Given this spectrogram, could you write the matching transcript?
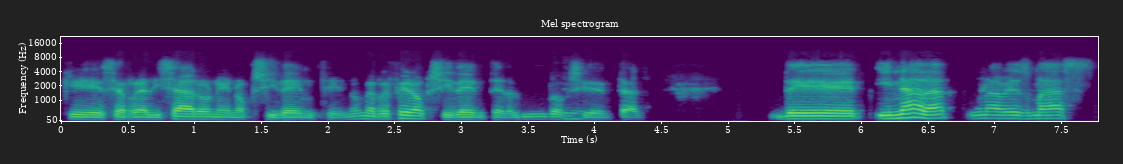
que se realizaron en Occidente, ¿no? Me refiero a Occidente, del mundo occidental. De, y nada, una vez más,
